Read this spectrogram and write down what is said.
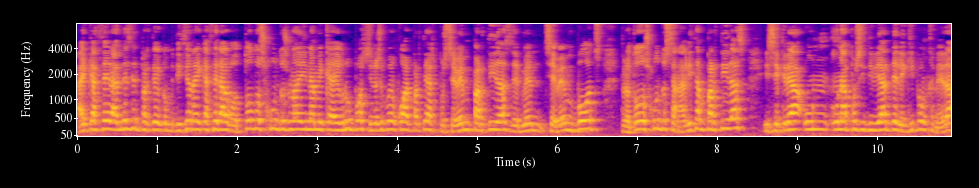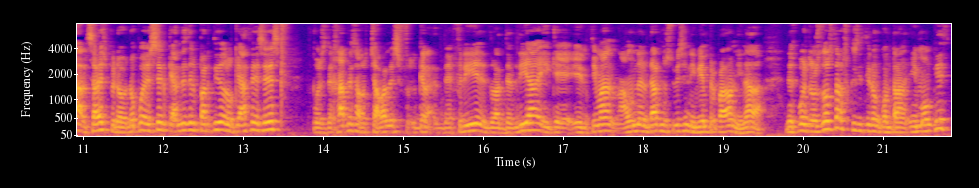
Hay que hacer, antes del partido de competición, hay que hacer algo todos juntos, una dinámica de grupos. Si no se pueden jugar partidas, pues se ven partidas, se ven, se ven bots, pero todos juntos se analizan partidas y se crea una positividad del equipo en general, ¿sabes? Pero no puede ser que antes del partido lo que haces es pues dejarles a los chavales de free durante el día y que encima aún el draft no estuviese ni bien preparado ni nada. Después, los dos drafts que se hicieron contra Monkeys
